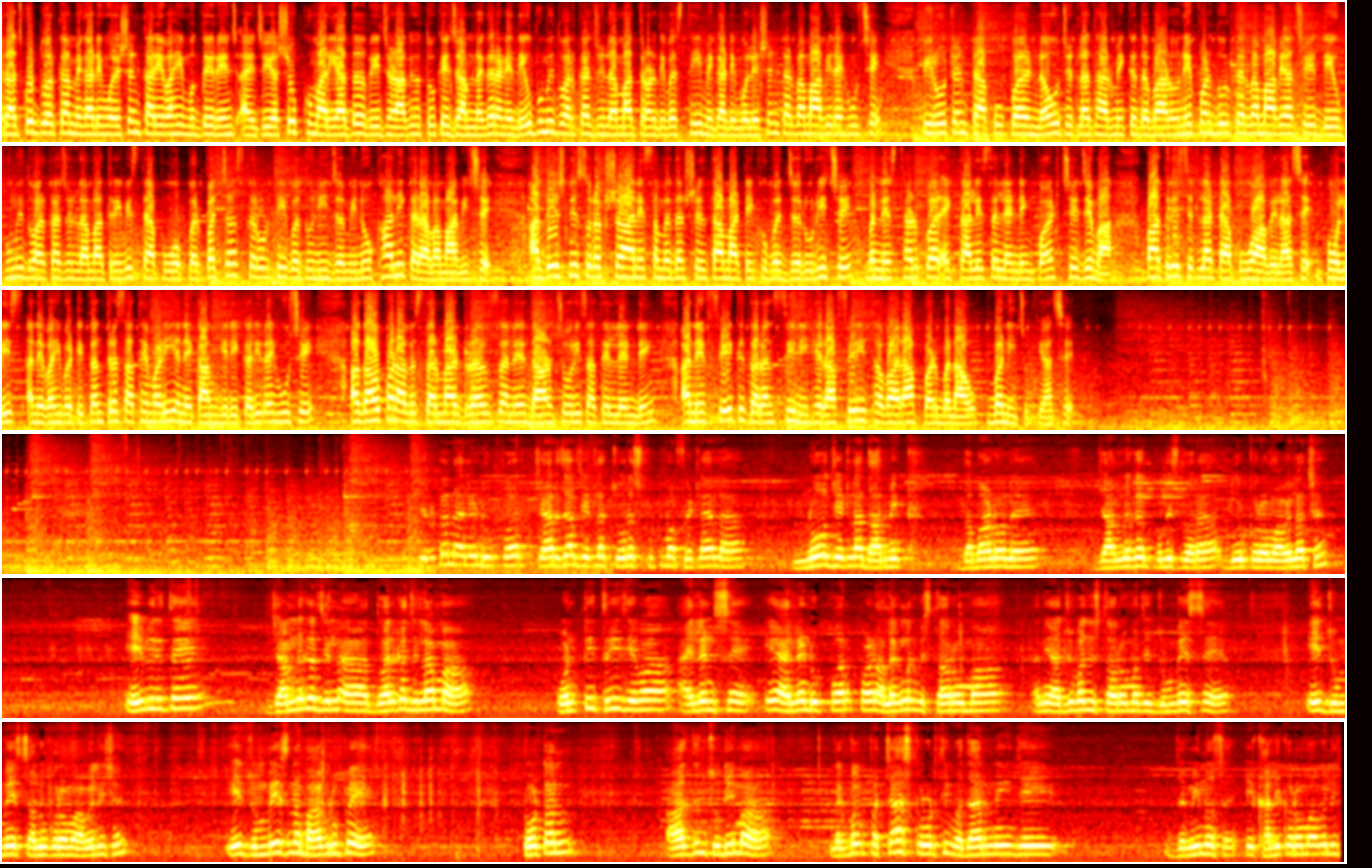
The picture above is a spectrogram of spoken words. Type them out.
Rajkot Dwarka mega demolition કાર્યવાહી મુદ્દે range IG Ashok Kumar યાદવે જણાવ્યું હતું કે જામનગર અને દેવભૂમિ દ્વારકા જિલ્લામાં ત્રણ દિવસથી મેગા ડિમોલેશન કરવામાં આવી રહ્યું છે. પિરોટન ટાપુ પર નવ જેટલા ધાર્મિક દબાણોને પણ દૂર કરવામાં આવ્યા છે. દેવભૂમિ દ્વારકા જિલ્લામાં ત્રેવીસ ટાપુઓ પર પચાસ કરોડથી વધુની જમીનો ખાલી કરાવવામાં આવી છે. આ દેશની સુરક્ષા અને સંવેદનશીલતા માટે ખૂબ જ જરૂરી છે. બંને સ્થળ પર એકતાલીસ લેન્ડિંગ પોઈન્ટ છે જેમાં પાંત્રીસ જેટલા ટાપુઓ આવેલા છે. પોલીસ અને વહીવટી તંત્ર સાથે મળી અને કામગીરી કરી રહ્યું અગાઉ પણ આ વિસ્તારમાં ડ્રગ્સ અને દાણચોરી સાથે લેન્ડિંગ અને ફેક કરન્સીની હેરાફેરી થવાના પણ બનાવ બની ચૂક્યા છે. પિરોટન આઇલેન્ડ ઉપર ચાર હજાર જેટલા ચોરસ ફૂટમાં ફેટલાયેલા નો જેટલા ધાર્મિક દબાણોને જામનગર પોલીસ દ્વારા દૂર કરવામાં આવેલા છે. એવી રીતે જામનગર જિલ્લા, દ્વારકા જિલ્લામાં ટ્વેન્ટી થ્રી જેવા આઇલેન્ડ છે, એ આઇલેન્ડ ઉપર પણ અલગ અલગ વિસ્તારોમાં અને આજુબાજુ વિસ્તારોમાં જે ઝુંબેશ છે, એ ઝુંબેશ ચાલુ કરવામાં આવેલી છે. એ ઝુંબેશના ભાગરૂપે ટોટલ આજ દિન સુધીમાં લગભગ પચાસ કરોડથી વધારની જે જમીનો છે, એ ખાલી કરવામાં આવેલી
